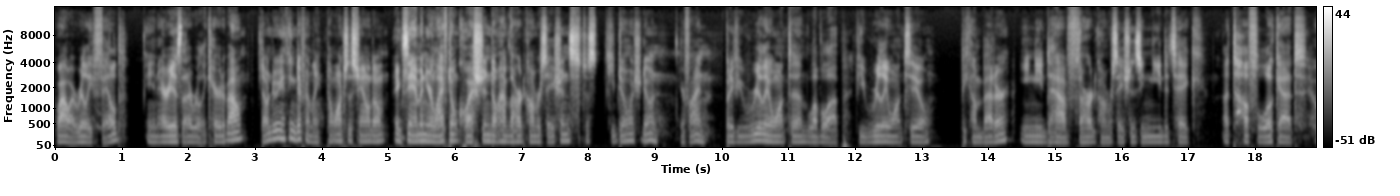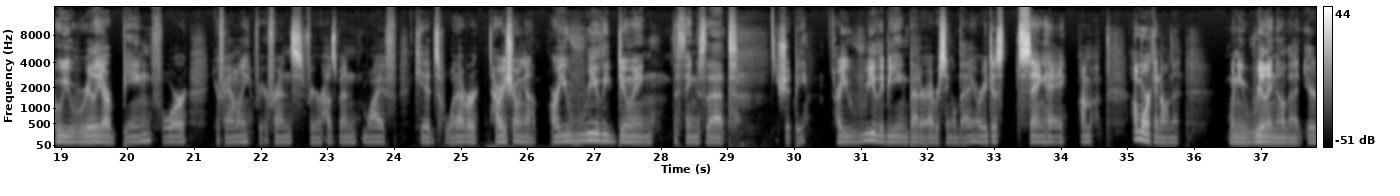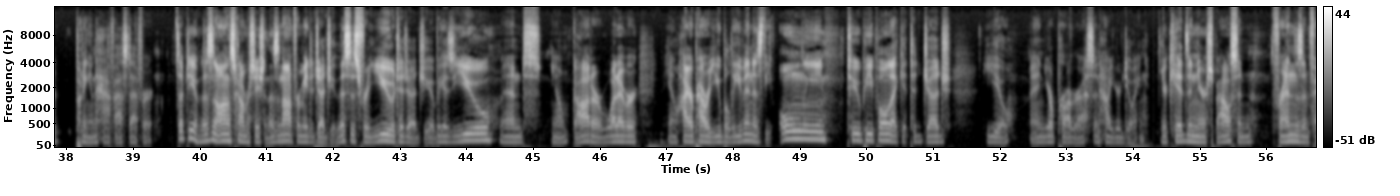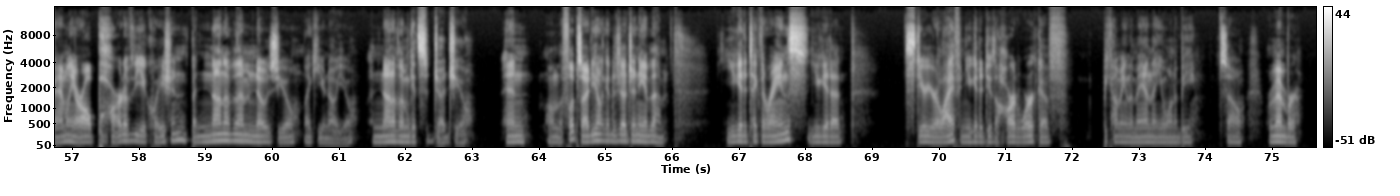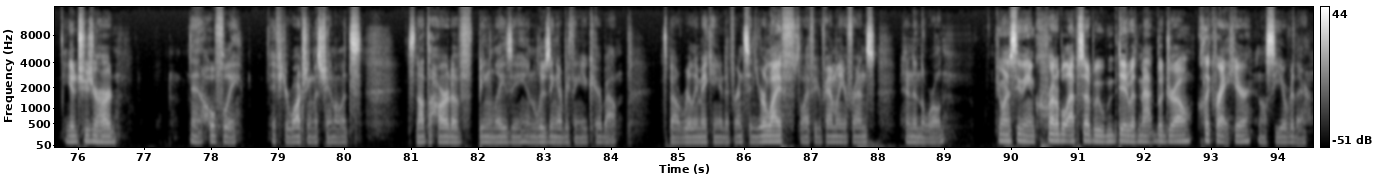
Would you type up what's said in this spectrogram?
wow, I really failed in areas that I really cared about, don't do anything differently. Don't watch this channel. Don't examine your life. Don't question. Don't have the hard conversations. Just keep doing what you're doing. You're fine. But if you really want to level up, if you really want to become better, you need to have the hard conversations. You need to take a tough look at who you really are being for your family, for your friends, for your husband, wife, kids, whatever. How are you showing up? Are you really doing the things that you should be? Are you really being better every single day? Or are you just saying, "Hey, I'm I'm working on it," when you really know that you're putting in a half-assed effort? Up to you. This is an honest conversation. This is not for me to judge you. This is for you to judge you because you and, you know, God or whatever, you know, higher power you believe in is the only two people that get to judge you and your progress and how you're doing. Your kids and your spouse and friends and family are all part of the equation, but none of them knows you like you know you. And none of them gets to judge you. And on the flip side, you don't get to judge any of them. You get to take the reins, you get to steer your life and you get to do the hard work of becoming the man that you want to be. So remember, you get to choose your hard. And hopefully, if you're watching this channel, it's it's not the hard of being lazy and losing everything you care about. It's about really making a difference in your life, the life of your family, your friends, and in the world. If you want to see the incredible episode we did with Matt Beaudreau, click right here and I'll see you over there.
